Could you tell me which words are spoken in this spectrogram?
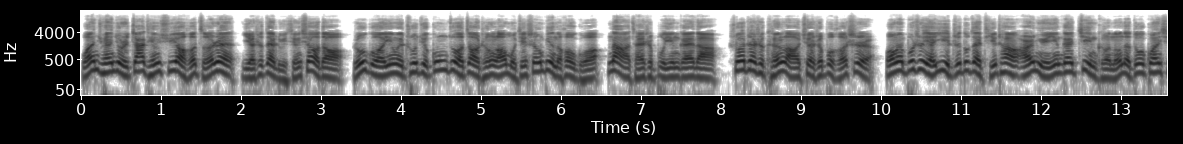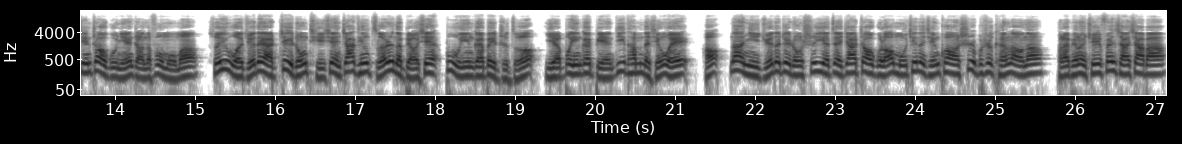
完全就是家庭需要和责任，也是在履行孝道。如果因因为出去工作造成成老母亲生病的后果，那才是不应该的。说这是啃老，确实不合适。我们不是也一直都在提倡儿女应该尽可能的多关心照顾年长的父母吗？所以我觉得呀，这种体现家庭责任的表现不应该被指责，也不应该贬低他们的行为。好，那你觉得这种失业在家照顾老母亲的情况是不是啃老呢？快来评论区分享一下吧！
